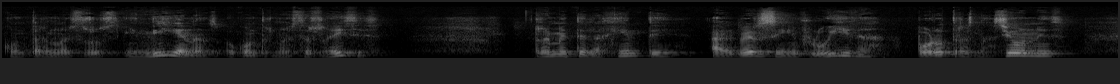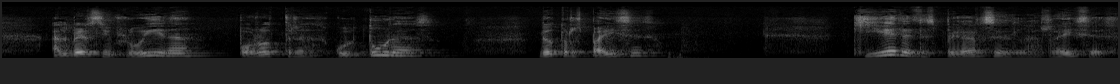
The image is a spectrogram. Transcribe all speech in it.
contra nuestros indígenas o contra nuestras raíces. Realmente la gente al verse influida por otras naciones, al verse influida por otras culturas de otros países, quiere despegarse de las raíces.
